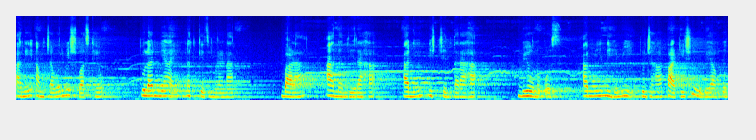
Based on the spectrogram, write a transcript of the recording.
आणि आमच्यावर विश्वास ठेव. तुला न्याय नक्कीच मिळणार. बाळा आनंदी राहा आणि निश्चिंत राहा. भिऊ नकोस. आम्ही नेहमी तुझ्या पाठीशी उभे आहोत.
